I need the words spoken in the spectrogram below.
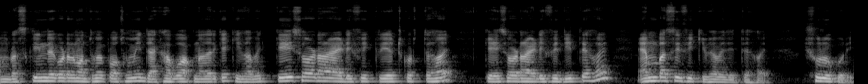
আমরা স্ক্রিন রেকর্ডের মাধ্যমে প্রথমেই দেখাবো আপনাদেরকে কীভাবে case order ID fee create করতে হয় কেস অর্ডার আইডি ফি দিতে হয় এম্বাসি ফি কীভাবে দিতে হয়। শুরু করি।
